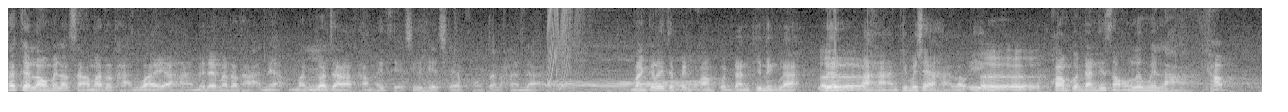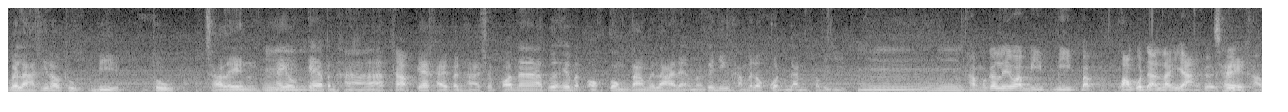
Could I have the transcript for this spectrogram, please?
ถ้าเกิดเราไม่รักษามาตรฐานไว้อาหารไม่ได้มาตรฐานเนี่ยมันอืมก็จะทำให้เสียชื่อเฮดเชฟของแต่ละท่านได้อ๋อมันก็เลยจะเป็นความกดดันที่หนึ่งละเออเรื่องอาหารที่ไม่ใช่อาหารเราเอง เออเออความกดดันที่สองเรื่องเวลา ครับ เวลาที่เราถูกบีบถูก ชาเลนจ์อืมให้เราแก้ปัญหา ครับ แก้ไขปัญหาเฉพาะหน้าเพื่อให้มันออกตรงตามเวลาเนี่ยมันก็ยิ่งทำให้เรากดดันเข้าไปอีก อืมครับมันก็เรียกว่ามีมีแบบความกดดันหลายอย่างเกิดขึ้นใช่ครับ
